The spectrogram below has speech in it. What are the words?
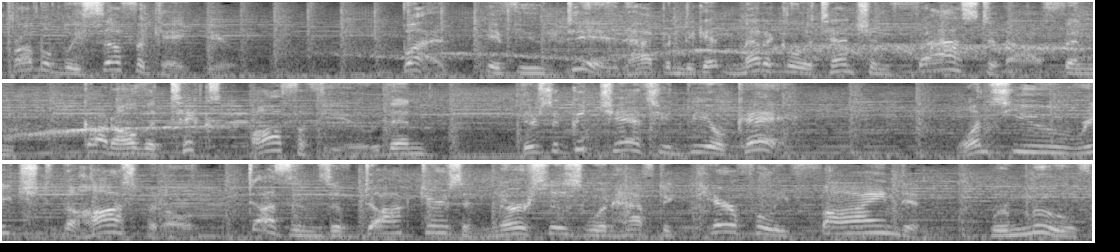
probably suffocate you. But if you did happen to get medical attention fast enough and got all the ticks off of you, then there's a good chance you'd be okay. Once you reached the hospital, dozens of doctors and nurses would have to carefully find and remove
